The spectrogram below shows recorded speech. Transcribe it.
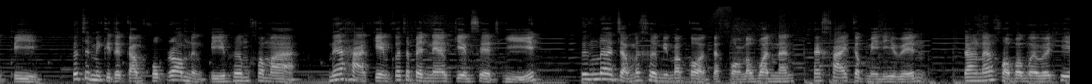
1 ปี ก็จะมีกิจกรรมครบรอบ 1 ปีเพิ่มเข้ามา เนื้อหาเกมก็จะเป็นแนวเกมเศรษฐี ซึ่งเนื่องจากไม่เคยมีมาก่อนแต่ของรางวัลนนั้นคล้ายๆกับเมนอีเวนต์ดังนั้นขอประเมินไว้ที่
